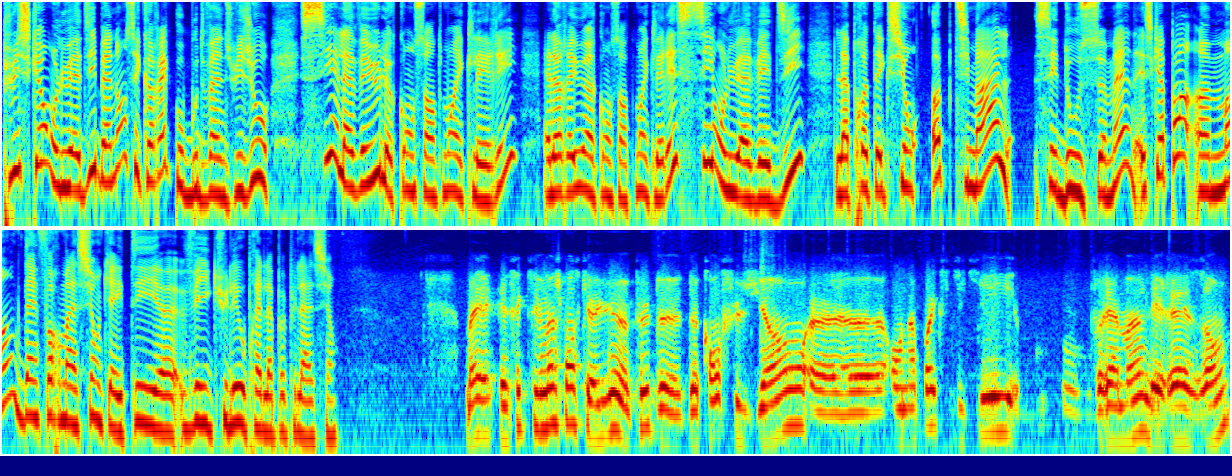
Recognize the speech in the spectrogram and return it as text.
puisqu'on lui a dit, ben non, c'est correct au bout de 28 jours. Si elle avait eu le consentement éclairé, elle aurait eu un consentement éclairé. Si on lui avait dit, la protection optimale ces 12 semaines, est-ce qu'il n'y a pas un manque d'information qui a été euh, véhiculé auprès de la population? Mais effectivement, je pense qu'il y a eu un peu de, confusion. Euh, on n'a pas expliqué vraiment les raisons.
